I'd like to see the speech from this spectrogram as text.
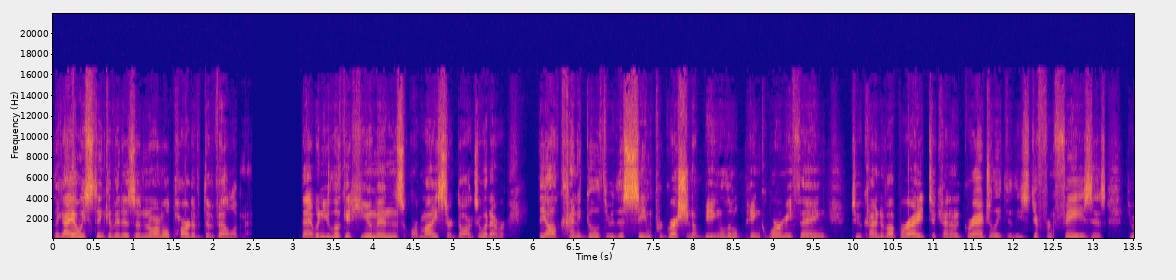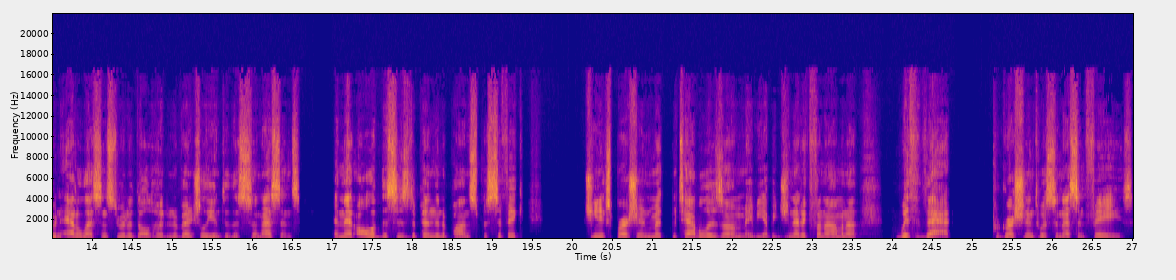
like I always think of it as a normal part of development. That when you look at humans or mice or dogs or whatever, they all kind of go through this same progression of being a little pink wormy thing to kind of upright to kind of gradually through these different phases through an adolescence, through an adulthood, and eventually into the senescence and that all of this is dependent upon specific gene expression, metabolism, maybe epigenetic phenomena. With that progression into a senescent phase,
